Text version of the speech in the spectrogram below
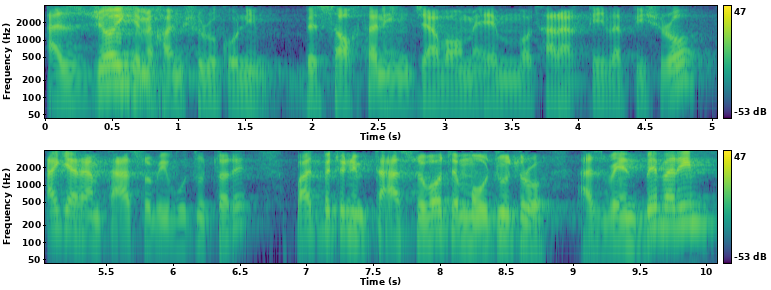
از جایی که می‌خوایم شروع کنیم به ساختن این جوامع مترقی و پیشرو اگر هم تعصبی وجود داره باید بتونیم تعصبات موجود رو از بین ببریم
